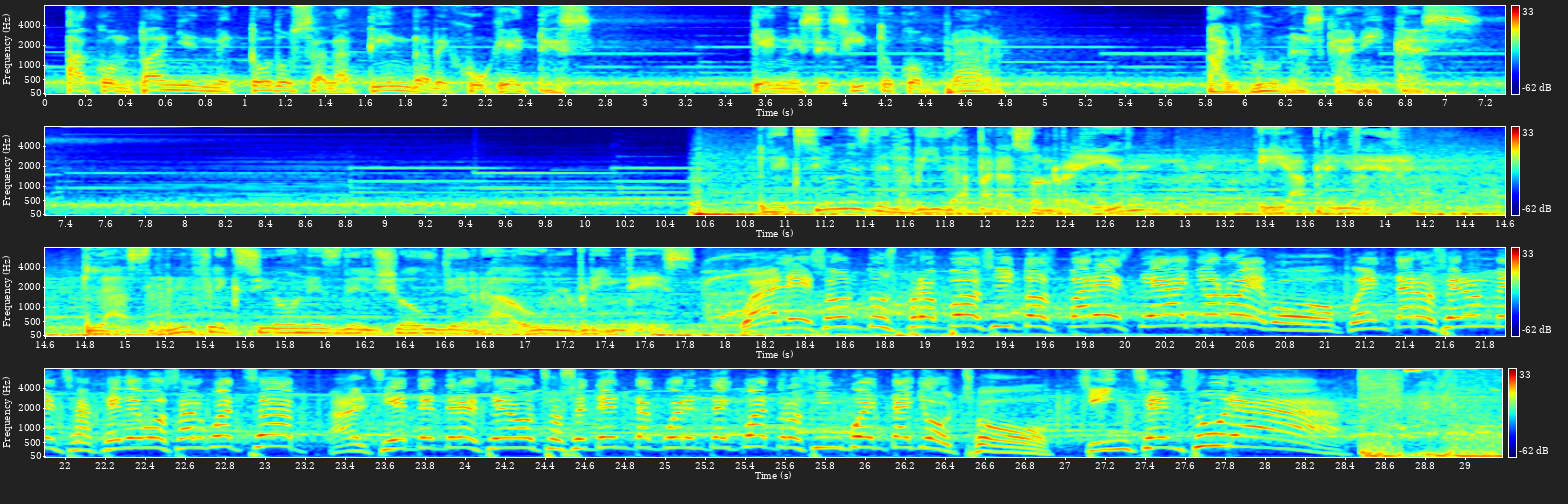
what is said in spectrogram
acompáñenme todos a la tienda de juguetes, que necesito comprar algunas canicas. Lecciones de la vida para sonreír y aprender. Las reflexiones del show de Raúl Brindis. ¿Cuáles son tus propósitos para este año nuevo? Cuéntanos en un mensaje de voz al WhatsApp al 713-870-4458. ¡Sin censura!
